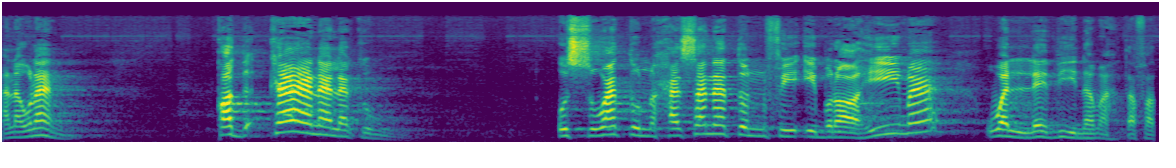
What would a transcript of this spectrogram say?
Anak ulang. Qad kana lakum uswatun hasanatun fi Ibrahim walladzina ma'tafat.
